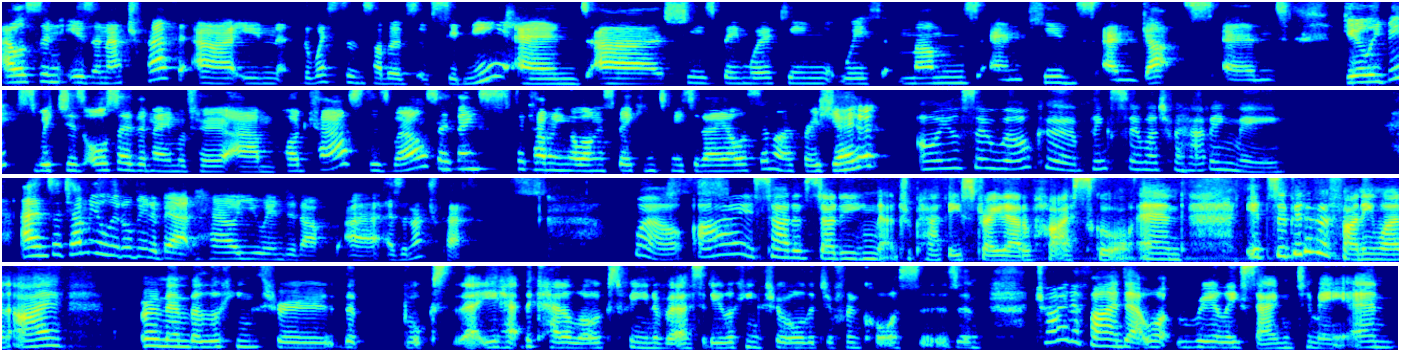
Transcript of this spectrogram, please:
Alison is a naturopath uh, in the western suburbs of Sydney, and uh, she's been working with mums and kids and guts and girly bits, which is also the name of her um, podcast as well. So thanks for coming along and speaking to me today, Alison. I appreciate it. Oh, you're so welcome. Thanks so much for having me. And so tell me a little bit about how you ended up uh, as a naturopath. Well, I started studying naturopathy straight out of high school, and it's a bit of a funny one. I remember looking through the books that you had, the catalogues for university, looking through all the different courses and trying to find out what really sang to me. And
